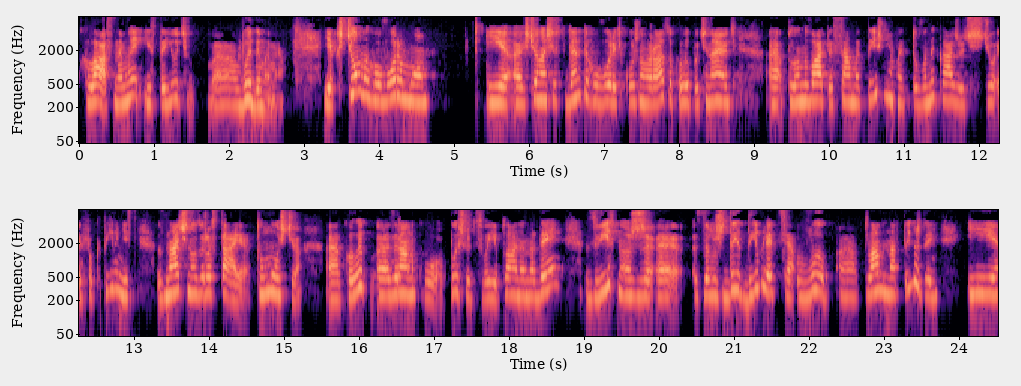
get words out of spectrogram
класними і стають видимими. Якщо ми говоримо. І е, що наші студенти говорять кожного разу, коли починають е, планувати саме тижнями, то вони кажуть, що ефективність значно зростає, тому що е, коли зранку пишуть свої плани на день, звісно ж завжди дивляться в план на тиждень, і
